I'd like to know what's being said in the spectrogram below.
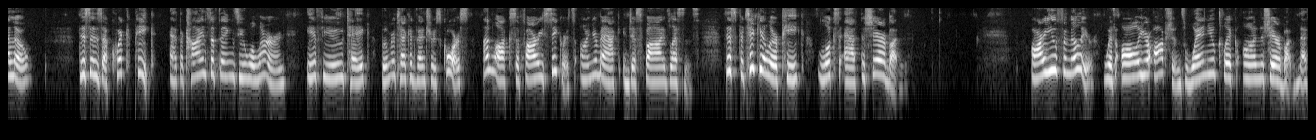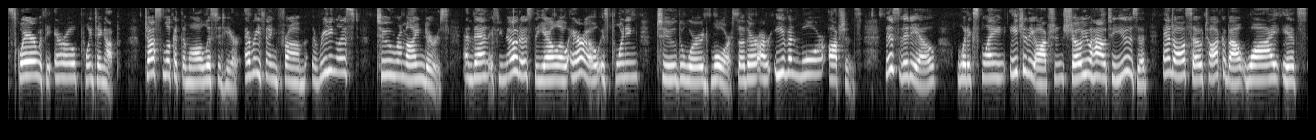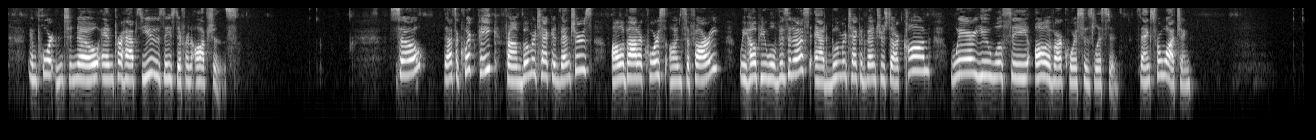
Hello. This is a quick peek at the kinds of things you will learn if you take Boomer Tech Adventures course, Unlock Safari Secrets on your Mac in just five lessons. This particular peek looks at the share button. Are you familiar with all your options when you click on the share button, that square with the arrow pointing up? Just look at them all listed here. Everything from the reading list to reminders. And then if you notice, the yellow arrow is pointing to the word more. So there are even more options. This video would explain each of the options, show you how to use it, and also talk about why it's important to know and perhaps use these different options. So that's a quick peek from Boomer Tech Adventures, all about our course on Safari. We hope you will visit us at boomertechadventures.com where you will see all of our courses listed. Thanks for watching.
